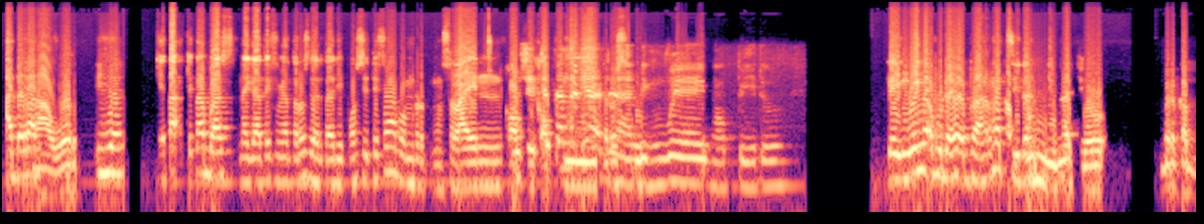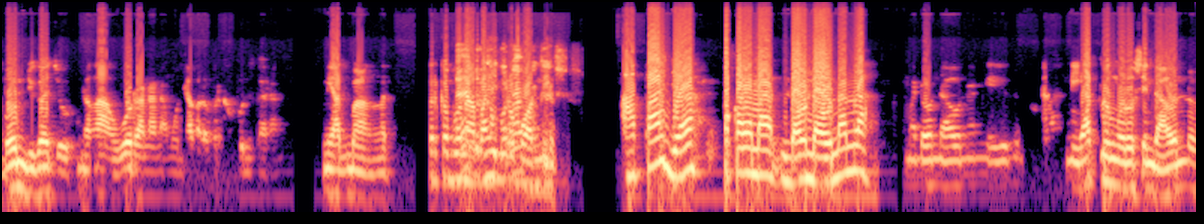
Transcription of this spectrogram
ada rat Ngawur. iya kita kita bahas negatifnya terus dari tadi positifnya apa menurutmu selain kopi Positif kopi kan tadi ada terus lingwe ngopi itu gue nggak budaya barat sih Berkebun juga cuk. Berkebun juga cuk. Udah ngawur anak-anak muda kalau berkebun sekarang. Niat banget. berkebun Eh, apa berkebun apa, hidroponik? Apa aja. Pokoknya sama daun-daunan lah. Sama daun-daunan kayak gitu. Niat lu ngurusin daun lu.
